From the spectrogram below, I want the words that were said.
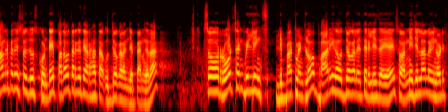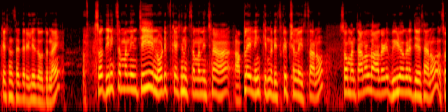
ఆంధ్రప్రదేశ్లో చూసుకుంటే పదవ తరగతి అర్హత ఉద్యోగాలు అని చెప్పాను కదా. సో రోడ్స్ అండ్ బిల్డింగ్స్ డిపార్ట్మెంట్లో భారీగా ఉద్యోగాలు అయితే రిలీజ్ అయ్యాయి. సో అన్ని జిల్లాల్లో ఈ నోటిఫికేషన్స్ అయితే రిలీజ్ అవుతున్నాయి. సో దీనికి సంబంధించి నోటిఫికేషన్కి సంబంధించిన అప్లై లింక్ కింద డిస్క్రిప్షన్లో ఇస్తాను. సో మన ఛానల్లో ఆల్రెడీ వీడియో కూడా చేశాను. సో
